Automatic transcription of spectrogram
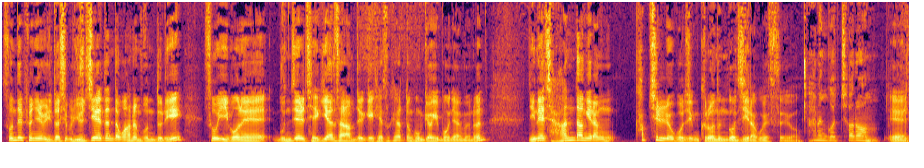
손 대표님 리더십을 유지해야 된다고 하는 분들이 소위 이번에 문제를 제기한 사람들에게 계속 해왔던 공격이 뭐냐면은 니네 자한당이랑 합치려고 지금 그러는 거지라고 했어요. 하는 것처럼 예.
